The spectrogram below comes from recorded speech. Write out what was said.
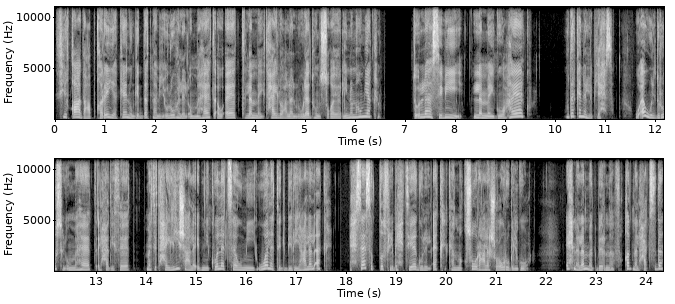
في قاعدة عبقرية كانوا جداتنا بيقولوها للأمهات أوقات لما يتحايلوا على ولادهم الصغيرين إنهم ياكلوا. تقول لها سيبيه لما يجوع هياكل. وده كان اللي بيحصل. وأول دروس الأمهات الحديثات ما تتحايليش على ابنك ولا تساوميه ولا تجبريه على الأكل. إحساس الطفل باحتياجه للأكل كان مقصور على شعوره بالجوع. إحنا لما كبرنا فقدنا الحدس ده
